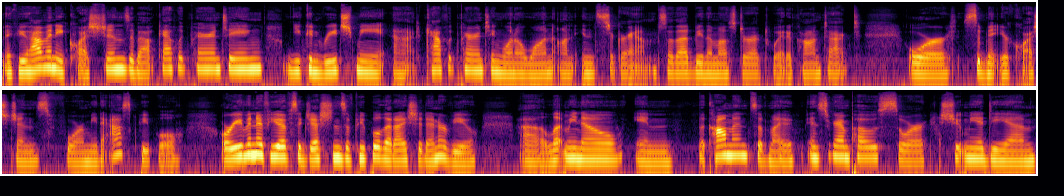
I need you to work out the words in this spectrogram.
if you have any questions about Catholic parenting, you can reach me at Catholic Parenting 101 on Instagram. So, that'd be the most direct way to contact or submit your questions for me to ask people. Or even if you have suggestions of people that I should interview, uh, let me know in the comments of my Instagram posts or shoot me a DM.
